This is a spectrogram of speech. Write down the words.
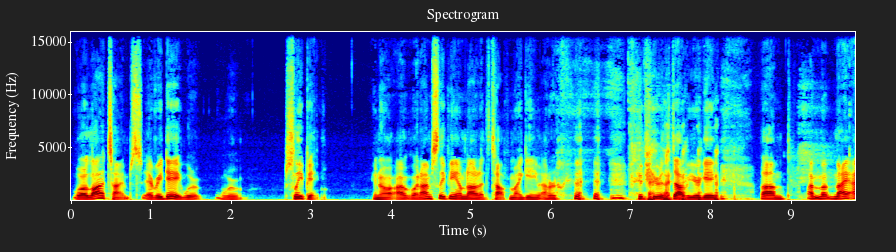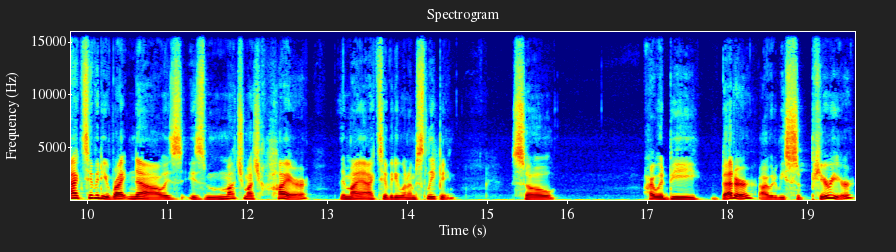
well, a lot of times every day we're we're sleeping. You know, I, when I'm sleeping, I'm not at the top of my game. I don't know if you're at the top of your game. Um, my activity right now is is much much higher than my activity when I'm sleeping. So I would be better. I would be superior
